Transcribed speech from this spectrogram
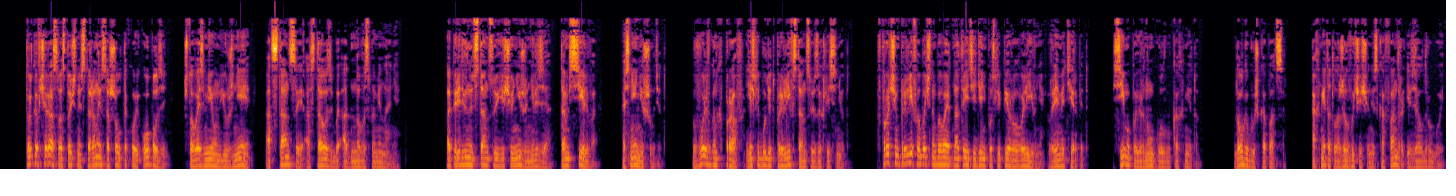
Только вчера с восточной стороны сошел такой оползень, что возьми он южнее, от станции осталось бы одно воспоминание. А передвинуть станцию еще ниже нельзя, там сельва, а с ней не шутят. Вольфганг прав, если будет прилив, станцию захлестнет. Впрочем, прилив обычно бывает на третий день после первого ливня, время терпит. Сима повернул голову к Ахмету. «Долго будешь копаться?» Ахмед отложил вычищенный скафандр и взял другой.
